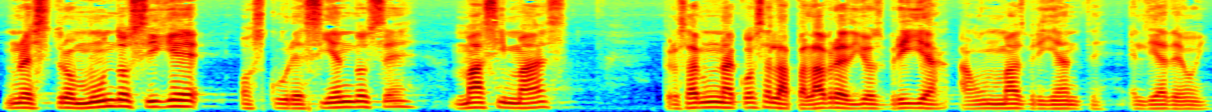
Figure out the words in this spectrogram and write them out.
nuestro mundo sigue oscureciéndose más y más, Pero saben una cosa, la palabra de Dios brilla aún más brillante el día de hoy.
